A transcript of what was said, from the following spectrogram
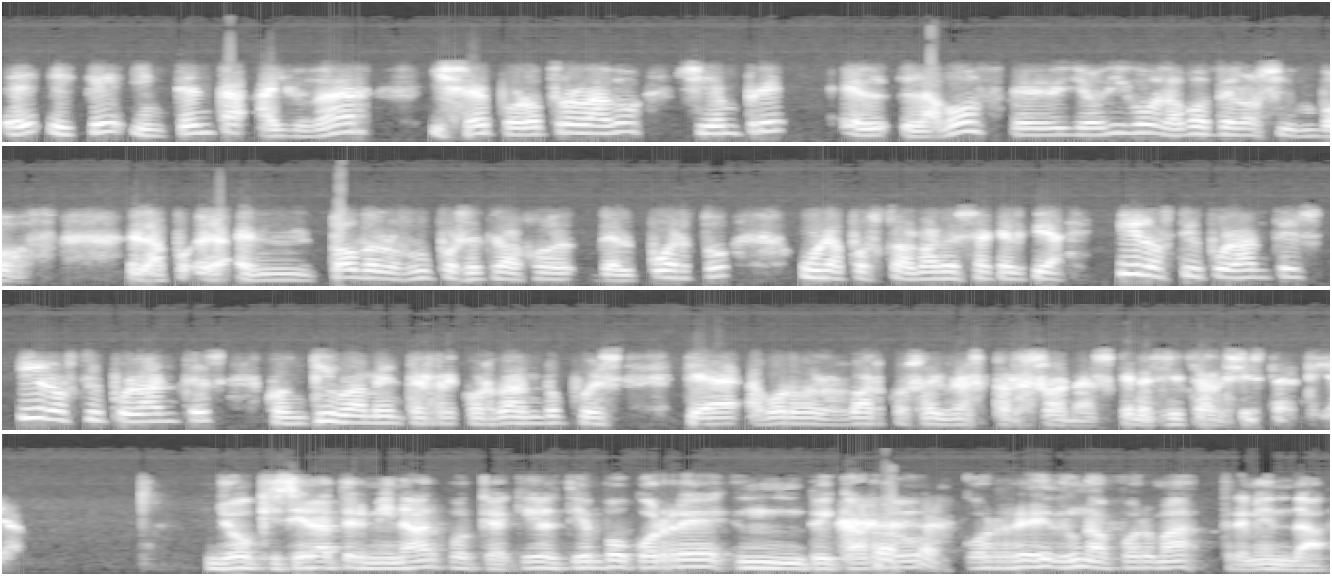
eh, y que intenta ayudar y ser, por otro lado, siempre la voz, que yo digo, la voz de los sin voz. En, todos los grupos de trabajo del puerto, un apóstol mar de aquel día. Y los tripulantes, y los tripulantes continuamente recordando pues que a, bordo de los barcos hay unas personas que necesitan asistencia. Yo quisiera terminar porque aquí el tiempo corre, mm, Ricardo, corre de una forma tremenda.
